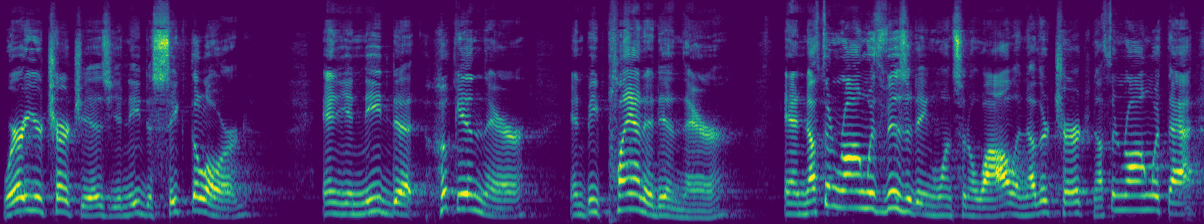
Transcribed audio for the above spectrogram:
where your church is. You need to seek the Lord, and you need to hook in there and be planted in there and nothing wrong with visiting once in a while, another church, nothing wrong with that.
